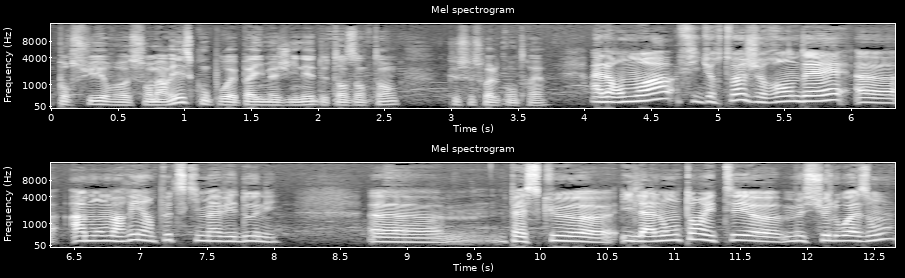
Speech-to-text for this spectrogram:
poursuivre son mari? Est-ce qu'on ne pourrait pas imaginer de temps en temps que ce soit le contraire? Alors moi, figure-toi, je rendais à mon mari un peu de ce qu'il m'avait donné. Euh, parce que euh, il a longtemps été euh, Monsieur Loison,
